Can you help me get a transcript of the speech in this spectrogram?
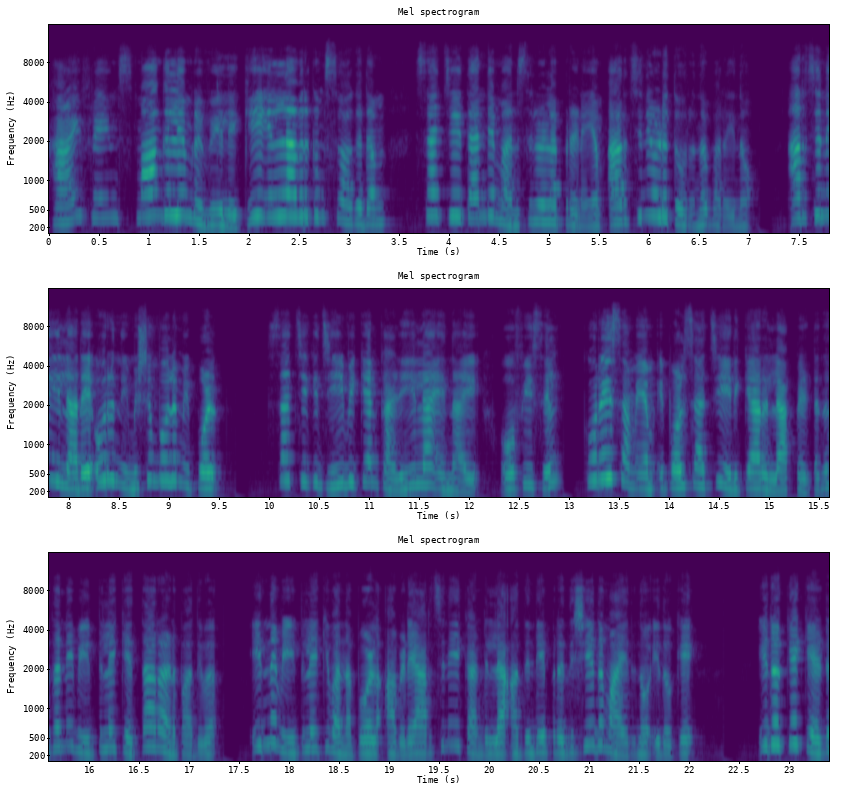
ഹായ് ഫ്രണ്ട്സ് മാംഗല്യം റിവ്യൂയിലേക്ക് എല്ലാവർക്കും സ്വാഗതം. സച്ചി തന്റെ മനസ്സിലുള്ള പ്രണയം അർച്ചനയോട് തുറന്നു പറയുന്നു. അർച്ചനയില്ലാതെ ഒരു നിമിഷം പോലും ഇപ്പോൾ സച്ചിക്ക് ജീവിക്കാൻ കഴിയില്ല എന്നായി ഓഫീസിൽ കുറേ സമയം ഇപ്പോൾ സച്ചി ഇരിക്കാറില്ല. പെട്ടെന്ന് തന്നെ വീട്ടിലേക്ക് എത്താറാണ് പതിവ്. ഇന്ന് വീട്ടിലേക്ക് വന്നപ്പോൾ അവിടെ അർച്ചനയെ കണ്ടില്ല. അതിന്റെ പ്രതിഷേധമായിരുന്നു ഇതൊക്കെ. ഇതൊക്കെ കേട്ട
